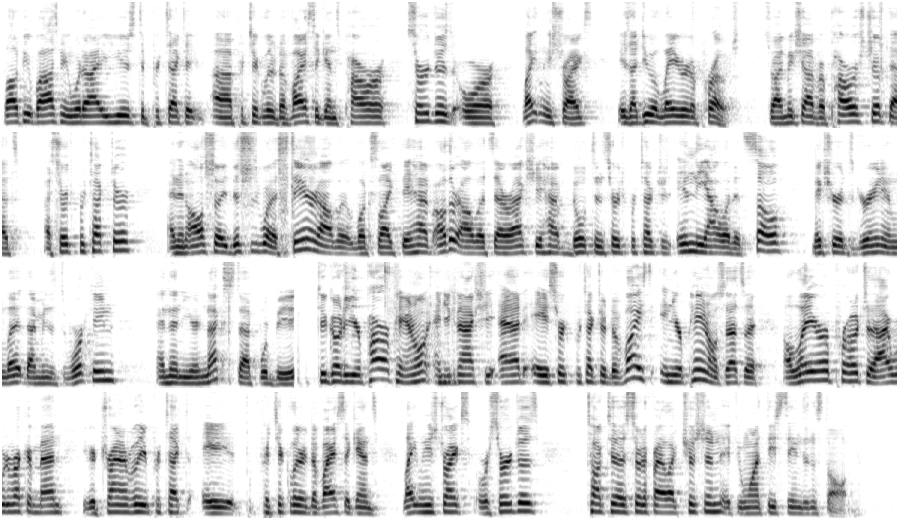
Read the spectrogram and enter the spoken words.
A lot of people ask me what do I use to protect a uh, particular device against power surges or lightning strikes. Is I do a layered approach. So I make sure I have a power strip that's a surge protector, and then also this is what a standard outlet looks like. They have other outlets that actually have built-in surge protectors in the outlet itself. Make sure it's green and lit. That means it's working. And then your next step would be to go to your power panel and you can actually add a surge protector device in your panel. So that's a, a layer approach that I would recommend if you're trying to really protect a particular device against lightning strikes or surges. Talk to a certified electrician if you want these things installed.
